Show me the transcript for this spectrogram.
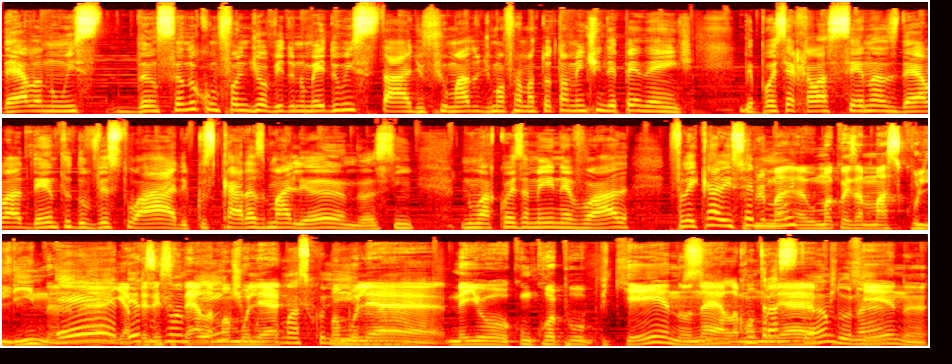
dela num, dançando com fone de ouvido no meio de um estádio, filmado de uma forma totalmente independente. Depois tem aquelas cenas dela dentro do vestuário, com os caras malhando, assim, numa coisa meio nevoada. Falei, cara, isso é uma, muito... uma coisa masculina, é, né? E a presença de um dela, uma mulher, uma mulher né? meio com corpo pequeno, Sim, né? Ela é uma mulher né? pequena. Né?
